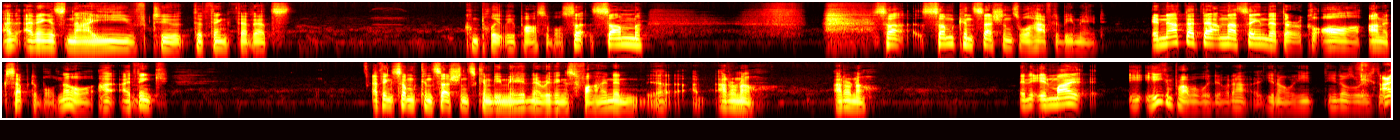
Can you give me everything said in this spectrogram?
I, I think it's naive to to think that that's completely possible. So some so, some concessions will have to be made. And not that, that I'm not saying that they're all unacceptable. No, I, I think I think some concessions can be made and everything's fine. And uh, I, I, don't know. I don't know. And in my, he, he can probably do it. I, you know, he he knows what he's doing.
